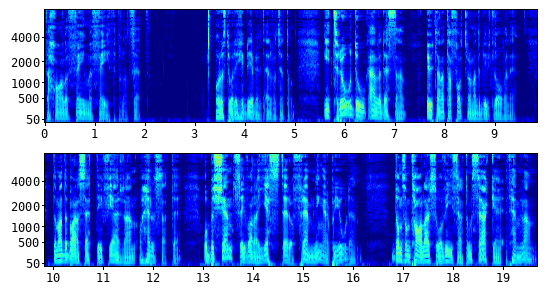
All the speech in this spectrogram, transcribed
the hall of fame of faith på något sätt. Och då står det i Hebreerbrevet 11 och 13. I tro dog alla dessa utan att ha fått vad de hade blivit lovade. De hade bara sett det i fjärran och hälsat det och bekänt sig vara gäster och främlingar på jorden. De som talar så visar att de söker ett hemland.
